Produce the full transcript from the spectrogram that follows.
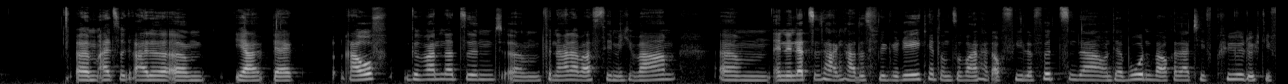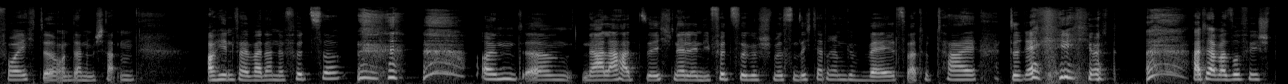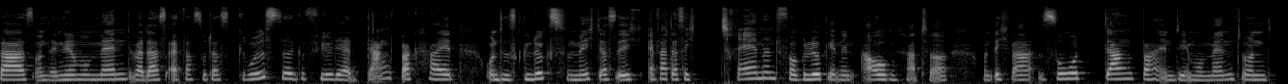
ähm, als wir gerade ähm, ja, bergauf gewandert sind. Ähm, Finale war es ziemlich warm. Ähm, in den letzten Tagen hat es viel geregnet und so waren halt auch viele Pfützen da und der Boden war auch relativ kühl durch die Feuchte und dann im Schatten. Auf jeden Fall war da eine Pfütze. Und ähm, Nala hat sich schnell in die Pfütze geschmissen, sich da drin gewälzt, war total dreckig und hatte aber so viel Spaß. Und in dem Moment war das einfach so das größte Gefühl der Dankbarkeit und des Glücks für mich, dass ich einfach, dass ich Tränen vor Glück in den Augen hatte. Und ich war so dankbar in dem Moment und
